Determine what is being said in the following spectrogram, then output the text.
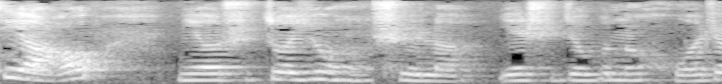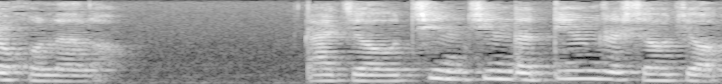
脚。你要是做勇去了，也许就不能活着回来了。大脚静静的盯着小脚，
